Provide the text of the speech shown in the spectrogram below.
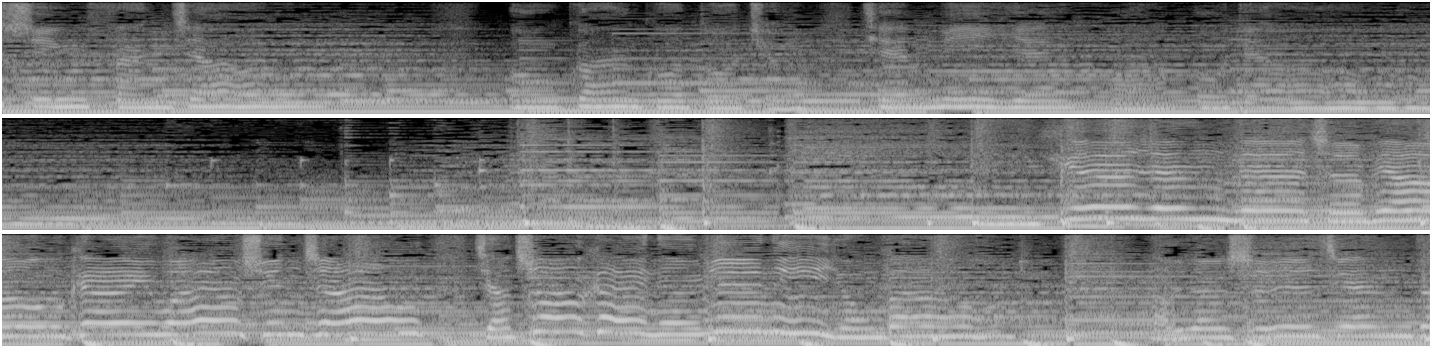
心翻搅。不管过多久，甜蜜也化不掉。一个人的。车票开寻找，假装还能与你拥抱，好让时间倒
